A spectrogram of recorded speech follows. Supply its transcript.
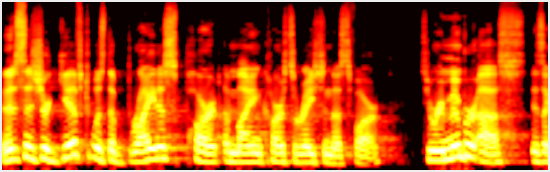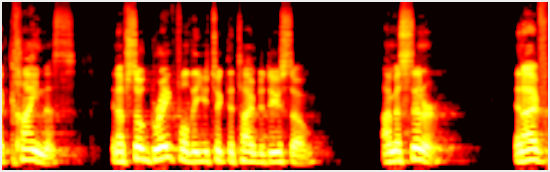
And it says, Your gift was the brightest part of my incarceration thus far. To remember us is a kindness, and I'm so grateful that you took the time to do so. I'm a sinner, and I've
